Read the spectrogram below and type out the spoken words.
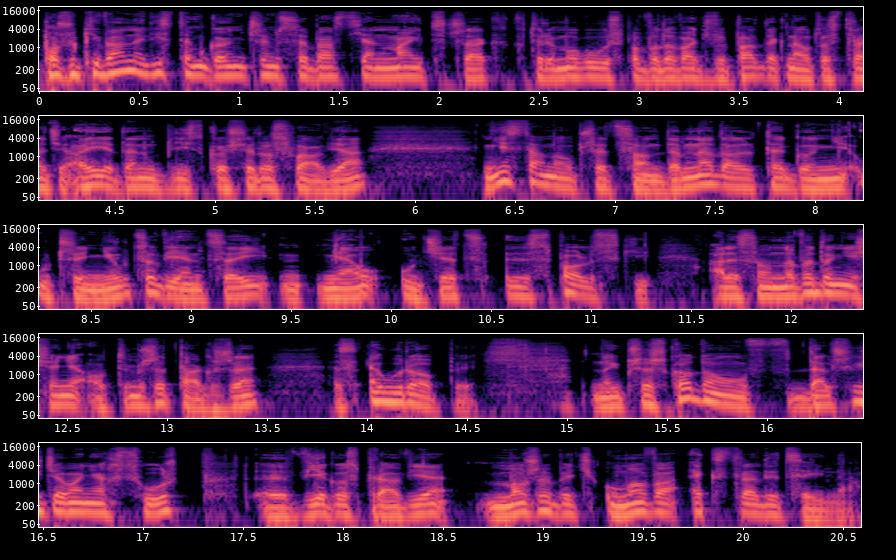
Poszukiwany listem gończym Sebastian Majtczak, który mógł spowodować wypadek na autostradzie A1 blisko Sierosławia, nie stanął przed sądem, nadal tego nie uczynił. Co więcej, miał uciec y, z Polski. Ale są nowe doniesienia o tym, że także z Europy. No i przeszkodą w dalszych działaniach służb y, w jego sprawie może być umowa ekstradycyjna.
